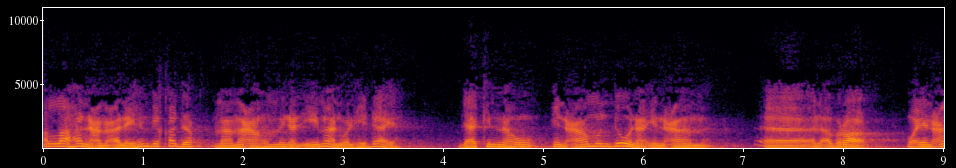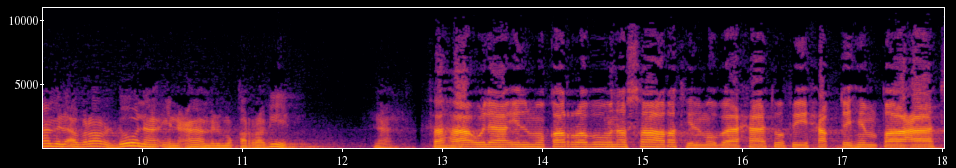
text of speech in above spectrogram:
الله أنعم عليهم بقدر ما معهم من الإيمان والهداية لكنه إنعام دون إنعام. الأبرار وإنعام الأبرار دون إنعام المقربين. نعم. فهؤلاء المقربون صارت المباحات في حقهم طاعات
